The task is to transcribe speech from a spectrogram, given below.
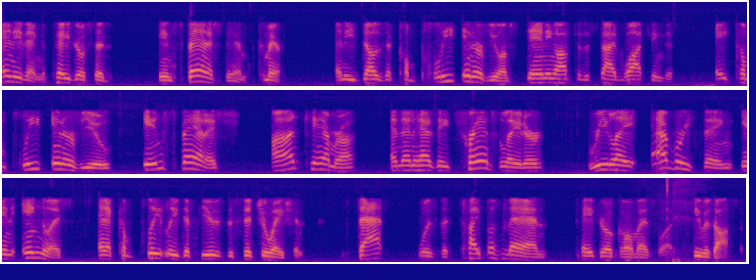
anything. And Pedro said in Spanish to him, "Come here," and he does a complete interview. I'm standing off to the side watching this, a complete interview in Spanish on camera, and then has a translator relay everything in English, and it completely diffused the situation. That was the type of man Pedro Gomez was. He was awesome.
